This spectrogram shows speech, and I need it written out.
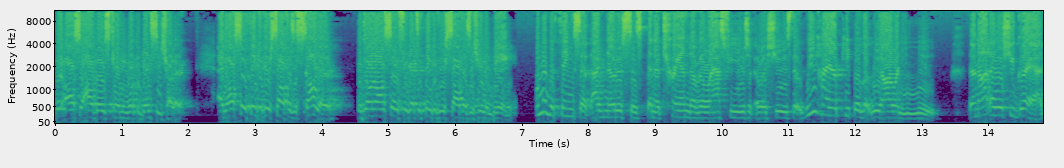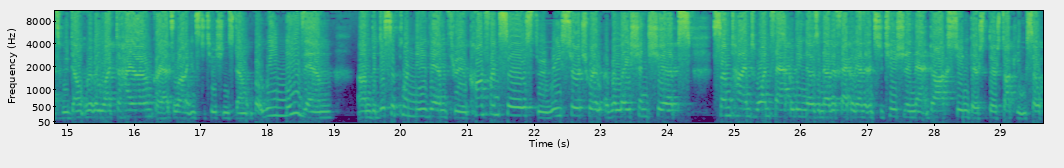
but also how those can work against each other. And also think of yourself as a scholar, but don't also forget to think of yourself as a human being. One of the things that I've noticed has been a trend over the last few years at OSU is that we hire people that we already knew. They're not OSU grads. We don't really like to hire our own grads. A lot of institutions don't. But we knew them um, the discipline knew them through conferences, through research re- relationships, Sometimes one faculty knows another faculty at another institution, and that doc student they're, they're talking. So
